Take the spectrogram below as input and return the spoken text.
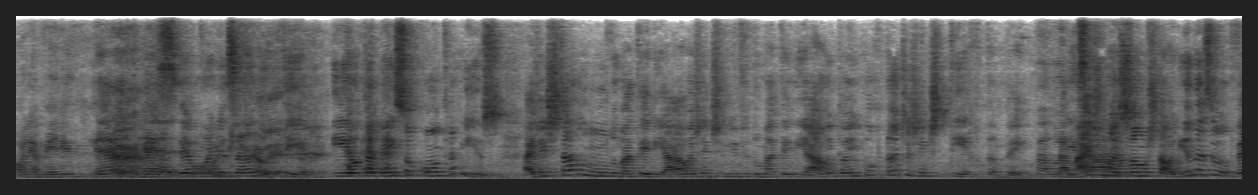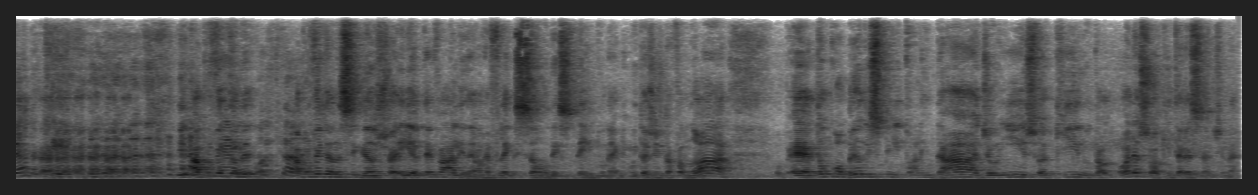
Olha, a Mary, né? É, demonizando Ela o é. ter. E eu também sou contra isso. A gente está no mundo material, a gente vive do material, então é importante a gente ter também. Ainda Valorizar. mais nós somos taurinas, o verbo é ter. E aproveitando, É importante. aproveitando esse gancho aí, até vale, né? Uma reflexão desse tempo, né? Que muita gente tá falando, ah, estão cobrando espiritualidade, ou isso, aquilo, tal. Olha só que interessante, né?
